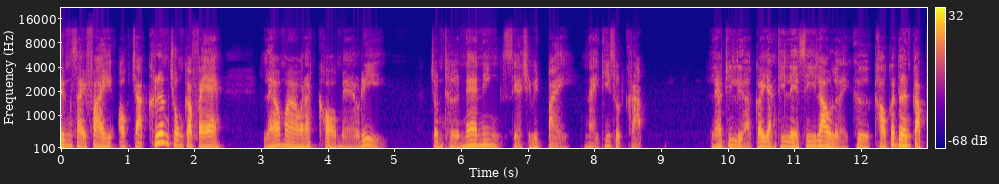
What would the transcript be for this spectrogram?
ดึงสายไฟออกจากเครื่องชงกาแฟ แล้วมารัดคอแมรี่ จนเธอแน่นิ่งเสียชีวิตไปในที่สุดครับ แล้วที่เหลือก็อย่างที่เลซี่เล่าเลย คือเขาก็เดินกลับไป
